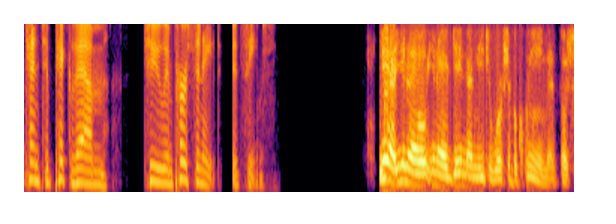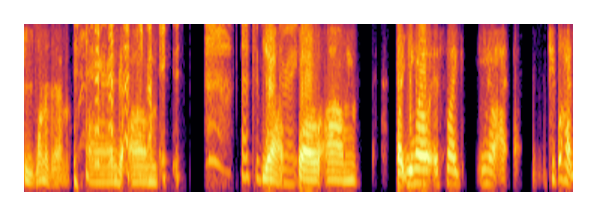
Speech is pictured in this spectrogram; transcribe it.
tend to pick them to impersonate, it seems. Yeah, you know, you know, gay men need to worship a queen, and so she's one of them. And That's um, right. That's yeah, exactly right. so um, but you know, it's like you know, I, people have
